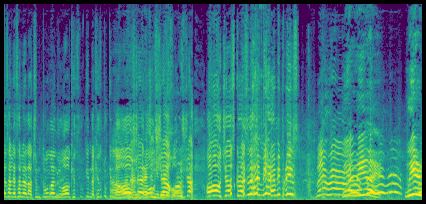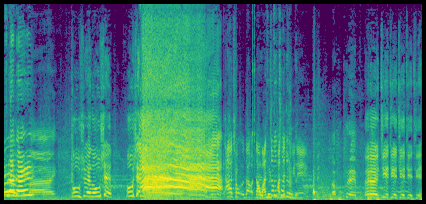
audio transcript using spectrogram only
살려 살려 살려 나 지금 도망가는 중. 어 계속 쫓긴다 계속 쫓긴다. 어, 어 나는 쉣. 어 발전기 쉣. 홀 쉣. 어. Help me help me please. Where where Where where? Where brother? 바이. Oh shit. Oh shit. Oh shit. 아! 아저나 나 아, 완전 불 반대쪽이네. 나 포크레. 에 뒤에 뒤에 뒤에 뒤에 뒤에.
